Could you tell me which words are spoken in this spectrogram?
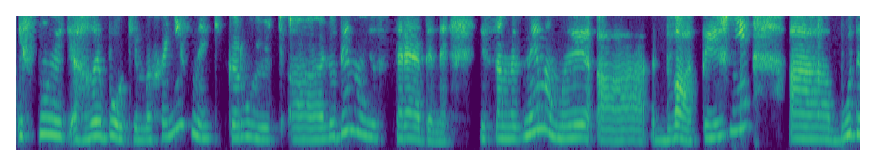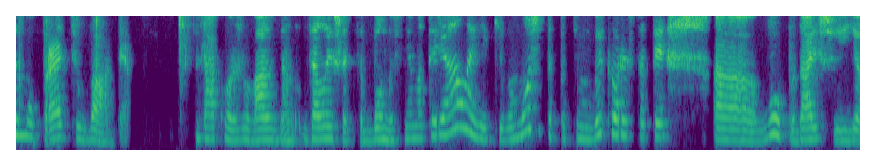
Існують глибокі механізми, які керують людиною зсередини, і саме з ними ми два тижні будемо працювати. Також у вас залишаться бонусні матеріали, які ви можете потім використати в подальшій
